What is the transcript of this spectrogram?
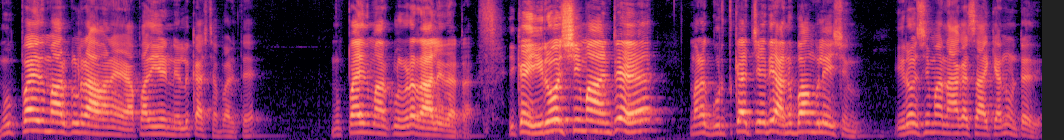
ముప్పై ఐదు మార్కులు రావనయ్యా పదిహేడు నెలలు కష్టపడితే. ముప్పై ఐదు మార్కులు కూడా రాలేదట. ఇక ఇరోషిమా అంటే మనకు గుర్తుకొచ్చేది అనుబాంబులేషన్ ఇరోషిమా నాగసాకి అని ఉంటుంది.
